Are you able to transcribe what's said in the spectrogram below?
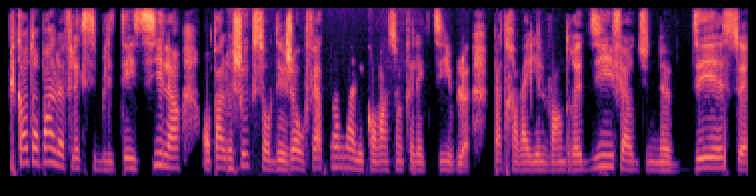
Puis quand on parle de flexibilité ici, là, on parle de choses qui sont déjà offertes même dans les conventions collectives. Là. Pas travailler le vendredi, faire du 9-10,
